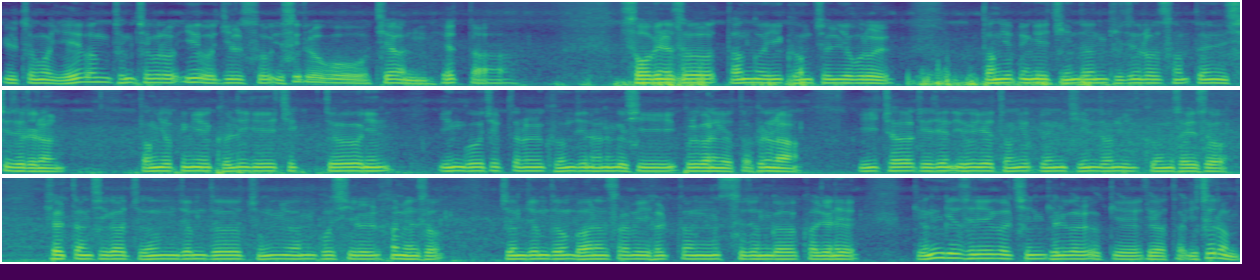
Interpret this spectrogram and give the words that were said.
일종의 예방 정책으로 이어질 수 있으리라고 제안했다. 소변에서 당의 검출 여부를 당뇨병의 진단 기준으로 삼던 시절에는 당뇨병에 걸리기 직전인 인구 집단을 검진하는 것이 불가능했다. 그러나 2차 대전 이후의 당뇨병 진단 및 검사에서 혈당치가 점점 더 중요한 고시를 하면서 점점 더 많은 사람이 혈당 수준과 관련해 경계선에 걸친 결과를 얻게 되었다. 이처럼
